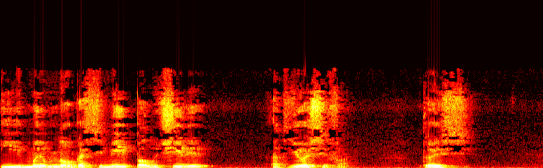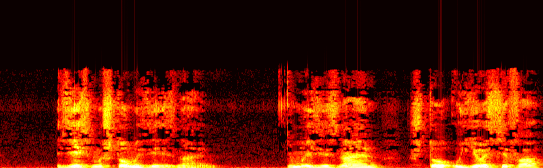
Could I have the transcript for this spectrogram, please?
И мы много семей получили от Иосифа. То есть, здесь мы что мы здесь знаем? Мы здесь знаем, что у Иосифа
